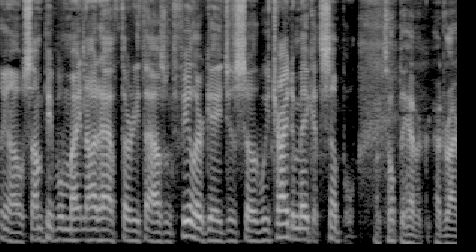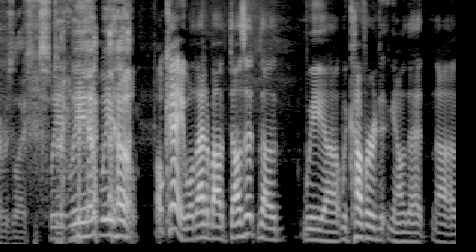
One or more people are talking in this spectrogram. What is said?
You know, some people might not have thirty thousand feeler gauges, so we tried to make it simple. Let's hope they have a, a driver's license. We we we hope. Okay, well that about does it. The, we uh, we covered you know that uh,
